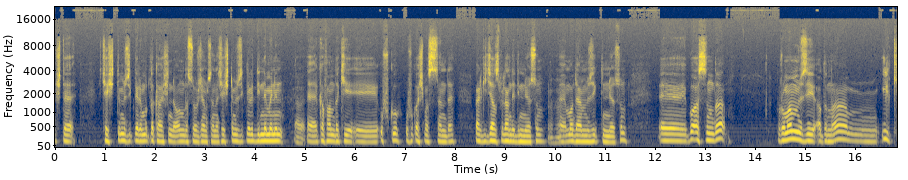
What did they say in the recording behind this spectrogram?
işte çeşitli müzikleri mutlaka şimdi onu da soracağım sana. Çeşitli müzikleri dinlemenin Evet. e, kafandaki e, ufku, ufuk aşması sende. Belki caz falan da dinliyorsun. Hı hı. e, modern müzik dinliyorsun. E, bu aslında roman müziği adına m, ilk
